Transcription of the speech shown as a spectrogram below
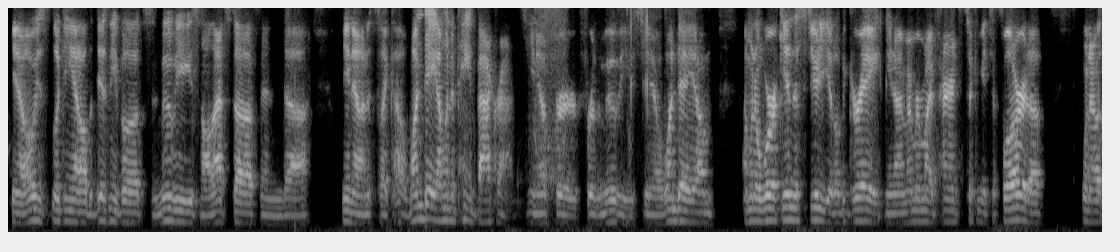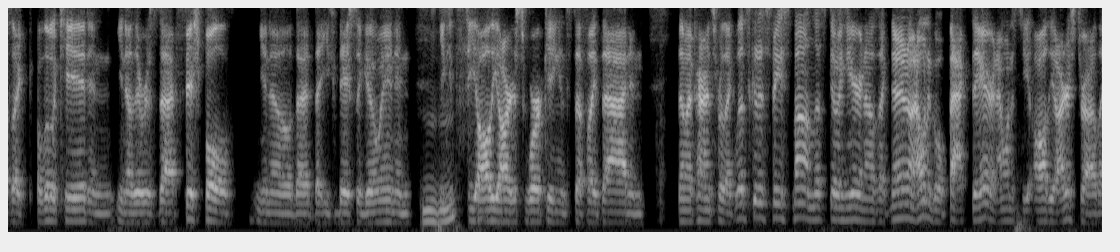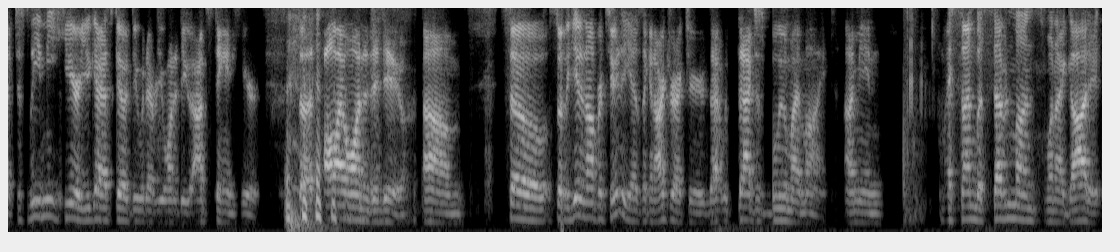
You know, always looking at all the Disney books and movies and all that stuff, and uh, you know, and it's like, oh, one day I'm going to paint backgrounds, you know, for for the movies. You know, one day I'm I'm going to work in the studio. It'll be great. You know, I remember my parents took me to Florida when I was like a little kid, and you know, there was that fishbowl you know that that you could basically go in and mm-hmm. you could see all the artists working and stuff like that. And then my parents were like let's go to space mountain. Let's go here. And i was like no no no. I want to go back there and i want to see all the artists draw like just leave me here. You guys go do whatever you want to do. I'm staying here. So that's all i wanted to do. Um, so so to get an opportunity as like an art director that that just blew my mind. I mean my son was seven months when i got it.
